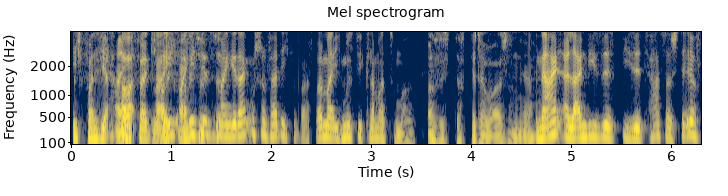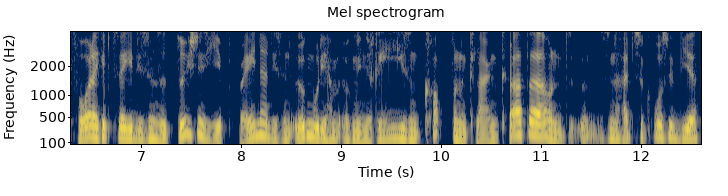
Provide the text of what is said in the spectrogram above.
Ich fand die einen Aber Vergleich. habe ich, ich jetzt meinen Gedanken schon fertig gebracht? Warte mal, ich muss die Klammer zumachen. also ich dachte, da war schon, ja. Nein, allein dieses, diese Tatsache, stell dir vor, da gibt es welche, die sind so durchschnittliche Brainer, die sind irgendwo, die haben irgendwie einen riesen Kopf und einen kleinen Körper und, und sind halb so groß wie wir,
